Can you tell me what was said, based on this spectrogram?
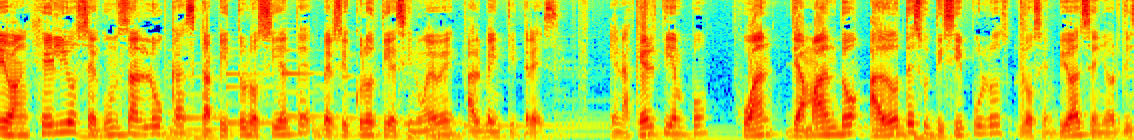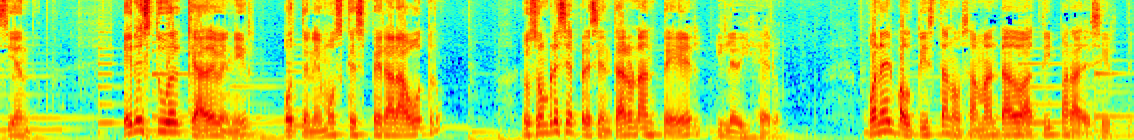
Evangelio según San Lucas capítulo 7 versículos 19 al 23. En aquel tiempo, Juan, llamando a dos de sus discípulos, los envió al Señor diciendo, ¿Eres tú el que ha de venir o tenemos que esperar a otro? Los hombres se presentaron ante él y le dijeron, Juan el Bautista nos ha mandado a ti para decirte,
